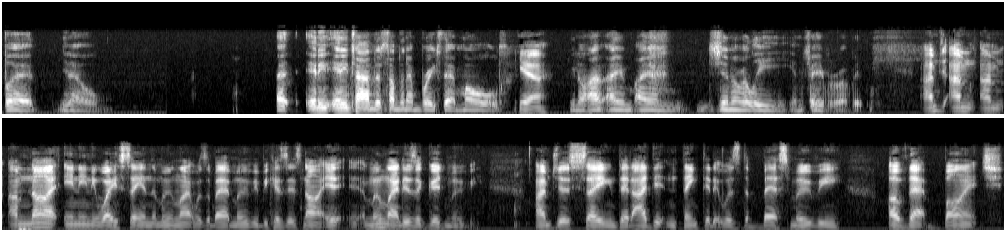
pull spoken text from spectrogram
but you know, any anytime there's something that breaks that mold, yeah. you know, I, I am I am generally in favor of it. I'm I'm I'm I'm not in any way saying that Moonlight was a bad movie because it's not. It, Moonlight is a good movie. I'm just saying that I didn't think that it was the best movie of that bunch,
